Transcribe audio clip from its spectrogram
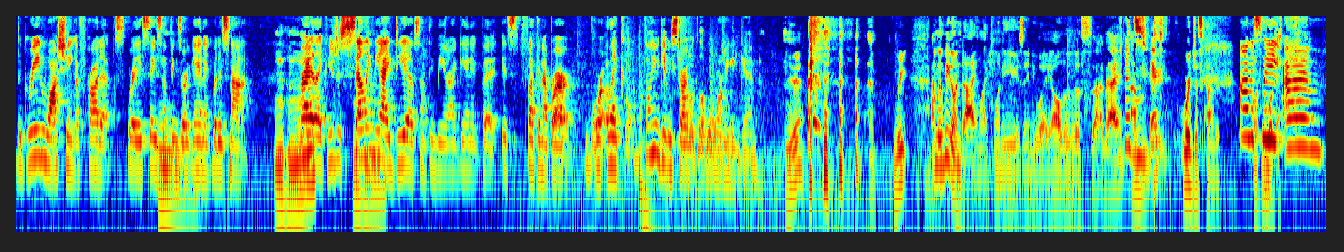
the greenwashing of products, where they say something's mm. organic but it's not. Right, like you're just selling the idea of something being organic, but it's fucking up our or like. Don't even get me started with global warming again. Yeah. we, I mean, we gonna die in like twenty years anyway. All of us. I, I, That's I'm- fair. We're just kind of Honestly, um,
